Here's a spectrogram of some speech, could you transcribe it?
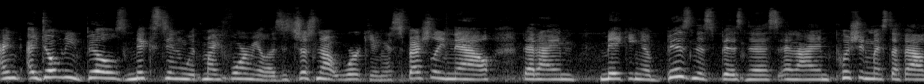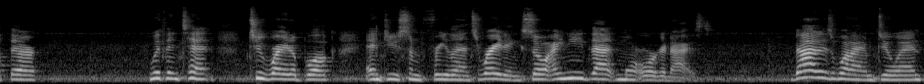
I, I don't need bills mixed in with my formulas. It's just not working, especially now that I'm making a business business and I'm pushing my stuff out there with intent to write a book and do some freelance writing. So I need that more organized. That is what I'm doing.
